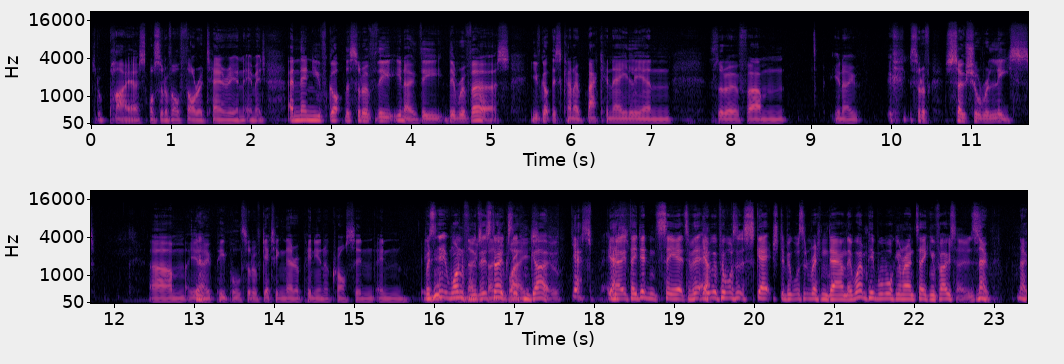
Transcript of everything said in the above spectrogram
sort of pious or sort of authoritarian image, and then you've got the sort of the you know the the reverse. You've got this kind of bacchanalian sort of um, you know sort of social release. Um, you Yeah. know, people sort of getting their opinion across in in. But isn't in- it wonderful? in It's no because they can go. Yes, You know, if they didn't see it, if it, Yeah. if it wasn't sketched, if it wasn't written down, there weren't people walking around taking photos. no, no.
